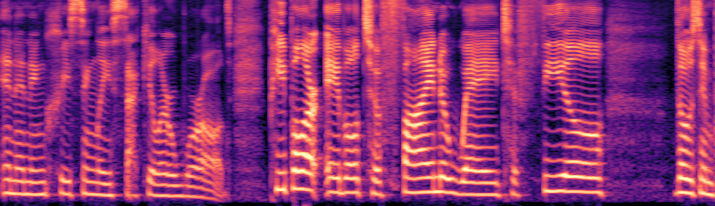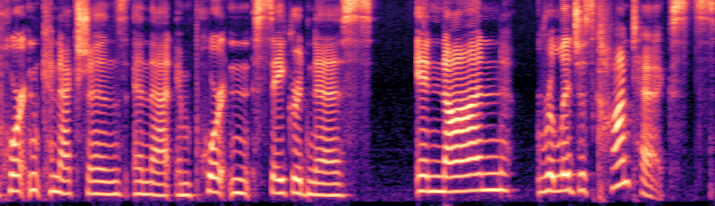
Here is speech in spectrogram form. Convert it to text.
in an increasingly secular world. People are able to find a way to feel those important connections and that important sacredness in non religious contexts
